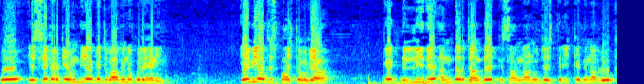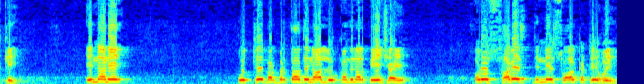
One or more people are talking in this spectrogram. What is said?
ਉਹ ਇਸੇ ਕਰਕੇ ਹੁੰਦੀ ਹੈ ਕਿ ਜਵਾਬ ਇਹਨਾਂ ਕੋਲੇ ਹੈ ਨਹੀਂ। ਇਹ ਵੀ ਅੱਜ ਸਪਸ਼ਟ ਹੋ ਗਿਆ ਕਿ ਦਿੱਲੀ ਦੇ ਅੰਦਰ ਜਾਂਦੇ ਕਿਸਾਨਾਂ ਨੂੰ ਜਿਸ ਤਰੀਕੇ ਦੇ ਨਾਲ ਰੋਕ ਕੇ ਇਹਨਾਂ ਨੇ ਉੱਥੇ ਬਰਬਰਤਾ ਦੇ ਨਾਲ, ਲੋਕਾਂ ਦੇ ਨਾਲ ਪੇਸ਼ ਆਏ ਔਰ ਉਹ ਸਾਰੇ ਜਿੰਨੇ ਸਵਾਲ ਇਕੱਠੇ ਹੋਏ,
